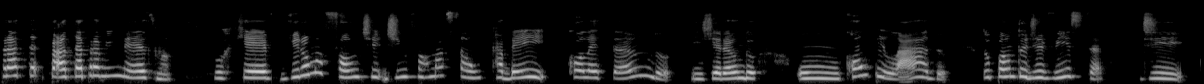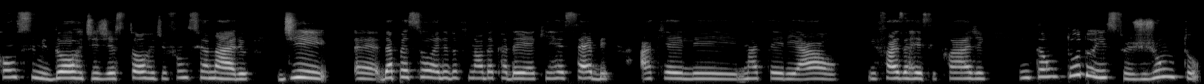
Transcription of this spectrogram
pra, até para mim mesma, porque virou uma fonte de informação. Acabei coletando e gerando um compilado do ponto de vista de consumidor, de gestor, de funcionário, de é, da pessoa ali do final da cadeia que recebe aquele material e faz a reciclagem. Então, tudo isso junto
